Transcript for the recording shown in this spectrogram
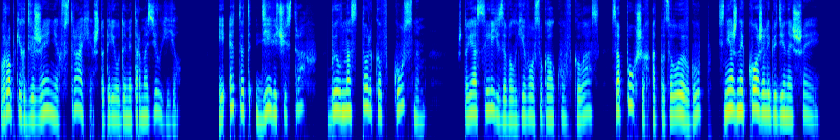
в робких движениях, в страхе, что периодами тормозил ее. И этот девичий страх был настолько вкусным, что я слизывал его с уголков глаз, с опухших от поцелуев губ, снежной кожи лебединой шеи,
